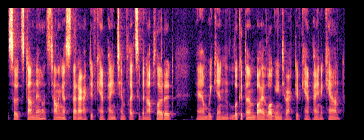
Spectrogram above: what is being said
so it's done now. It's telling us that our Active Campaign templates have been uploaded. And we can look at them by logging into Active Campaign account,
